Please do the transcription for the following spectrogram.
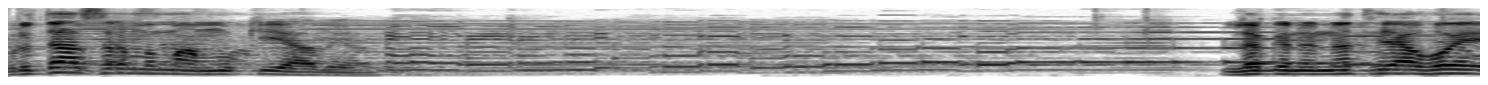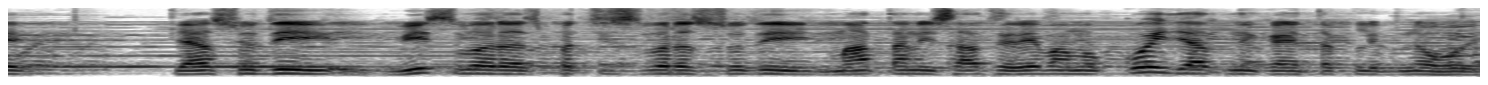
વૃદ્ધાશ્રમમાં મૂકી આવે લગ્ન ન થયા હોય, ત્યાં સુધી વીસ વર્ષ, પચીસ વર્ષ સુધી માતાની સાથે રહેવામાં કોઈ જાતની કાંઈ તકલીફ ન હોય.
